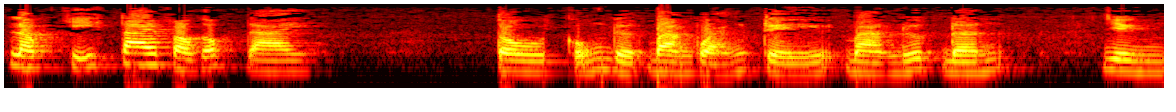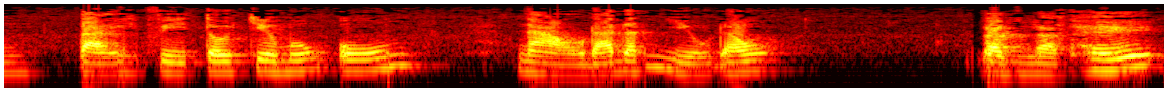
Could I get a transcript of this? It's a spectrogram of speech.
Lộc chỉ tay vào góc đài. Tôi cũng được ban quản trị mang nước đến, nhưng tại vì tôi chưa muốn uống, nào đã đánh nhiều đâu. Đành là thế,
